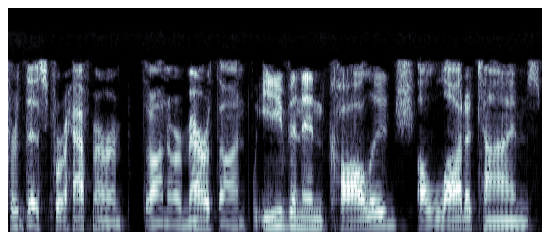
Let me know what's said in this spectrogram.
for this. For a half marathon or a marathon, even in college, a lot of times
